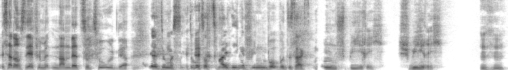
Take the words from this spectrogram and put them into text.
es hat auch sehr viel miteinander zu tun, ja. Ja, du musst, du musst auch zwei Dinge finden, wo, wo du sagst, hm, schwierig, schwierig. Mhm.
